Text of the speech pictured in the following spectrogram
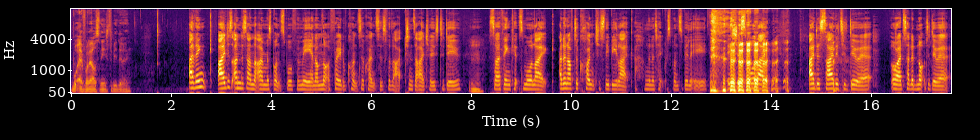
what everyone else needs to be doing? I think I just understand that I'm responsible for me and I'm not afraid of consequences for the actions that I chose to do. Mm. So I think it's more like I don't have to consciously be like, I'm going to take responsibility. It's just more like I decided to do it or I decided not to do it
